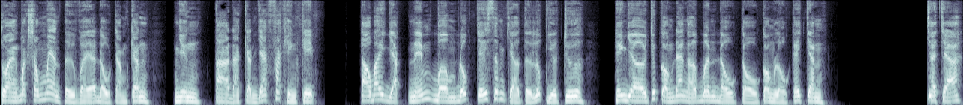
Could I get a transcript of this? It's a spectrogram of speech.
toàn bắt sống mấy anh tự vệ ở đầu tràm canh. Nhưng ta đã cảnh giác phát hiện kịp. Tàu bay giặc ném bơm đốt cháy xóm chợ từ lúc giữa trưa. Hiện giờ chúng còn đang ở bên đầu cầu con lộ cái chanh. Chà chà,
